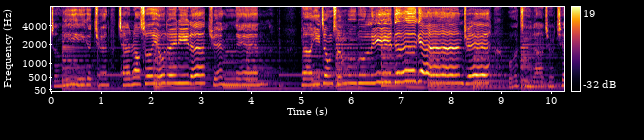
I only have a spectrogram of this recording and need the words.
成一个圈，缠绕所有对你的眷恋。那一种寸步不离的感觉，我知道就叫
